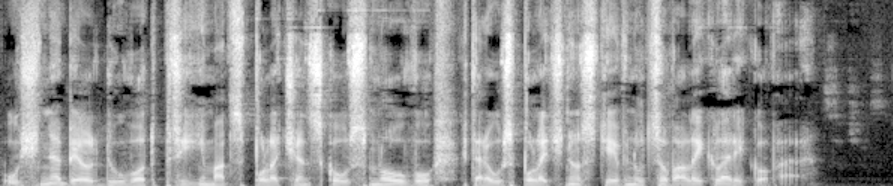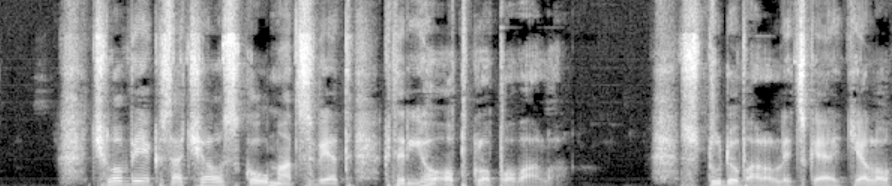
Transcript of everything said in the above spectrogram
Už nebyl důvod přijímat společenskou smlouvu, kterou společnosti vnucovali klerikové. Člověk začal zkoumat svět, který ho obklopoval. Studoval lidské tělo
